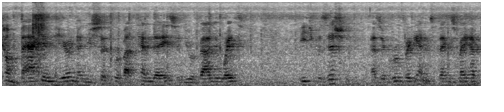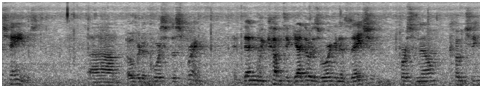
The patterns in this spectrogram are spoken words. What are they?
come back in here, and then you sit for about 10 days, and you evaluate each position as a group again, things may have changed um, over the course of the spring. And then we come together as organization, personnel, coaching,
